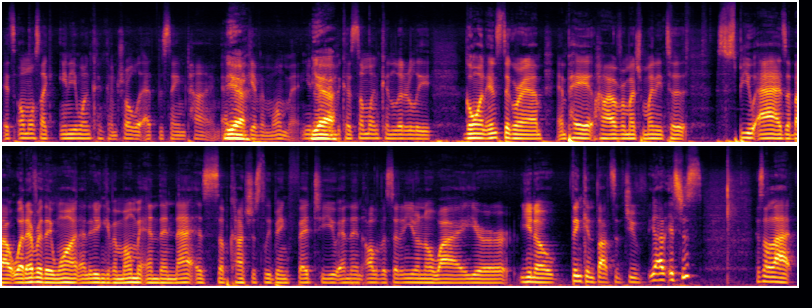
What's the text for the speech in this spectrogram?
it's almost like anyone can control it at the same time at Yeah. any given moment. You know, what I mean? because someone can literally go on Instagram and pay however much money to spew ads about whatever they want at any given moment, and then that is subconsciously being fed to you, and then all of a sudden you don't know why you're, you know, thinking thoughts that you've. Yeah, it's just, it's a lot.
